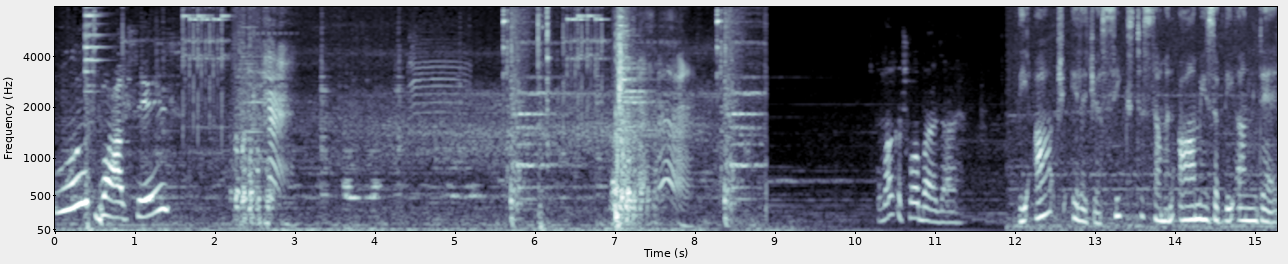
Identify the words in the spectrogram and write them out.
Loot boxes? Am I controlled by a guy? The Arch Illager seeks to summon armies of the undead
